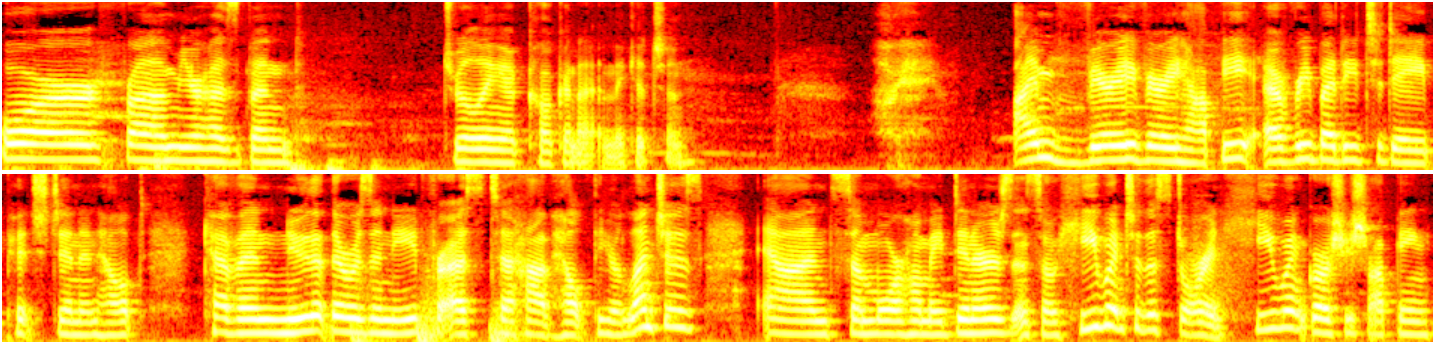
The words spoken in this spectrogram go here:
Or from your husband drilling a coconut in the kitchen. Okay. I'm very, very happy. Everybody today pitched in and helped. Kevin knew that there was a need for us to have healthier lunches and some more homemade dinners. And so he went to the store and he went grocery shopping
